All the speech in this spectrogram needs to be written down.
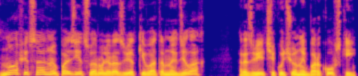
Но официальную позицию о роли разведки в атомных делах разведчик-ученый Барковский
